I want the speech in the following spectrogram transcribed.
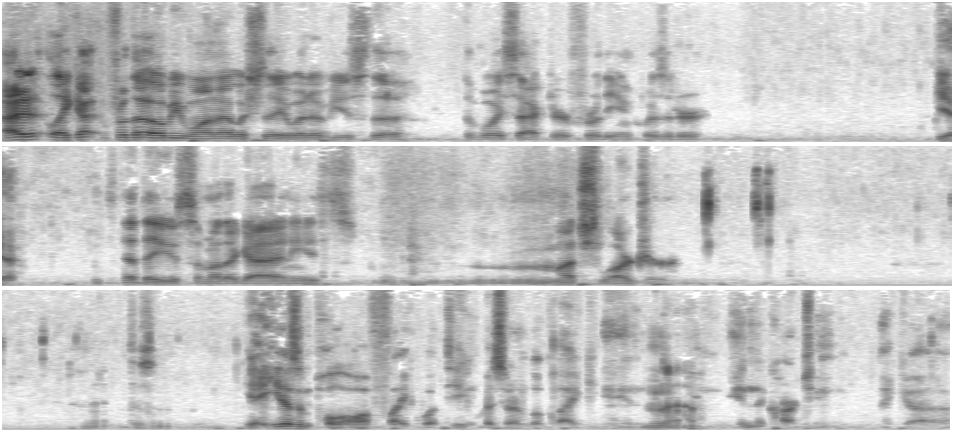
I like I- for the Obi Wan. I wish they would have used the the voice actor for the Inquisitor. Yeah. Instead, they used some other guy, and he's much larger. It doesn't. Yeah, he doesn't pull off like what the Inquisitor looked like in No. in the cartoon. Like, uh,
